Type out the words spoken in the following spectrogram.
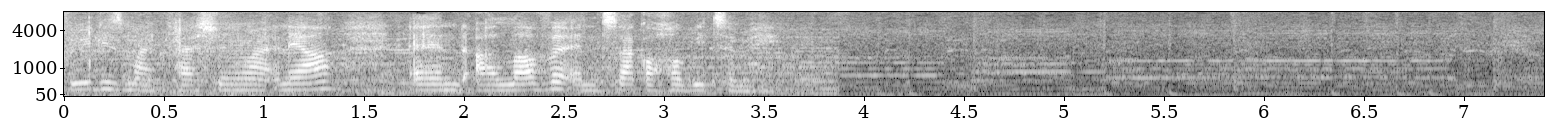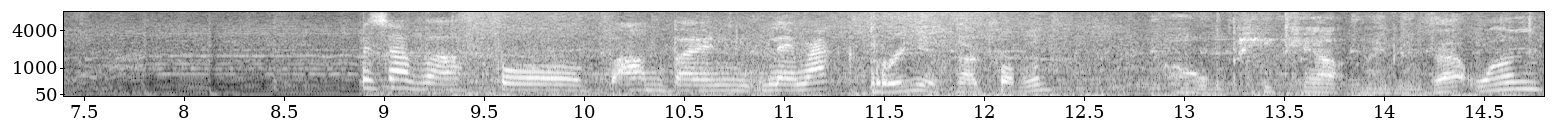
Food is my passion right now, and I love it, and it's like a hobby to me. Let's have a four um, bone lamb. Brilliant, no problem. I'll pick out maybe that one.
